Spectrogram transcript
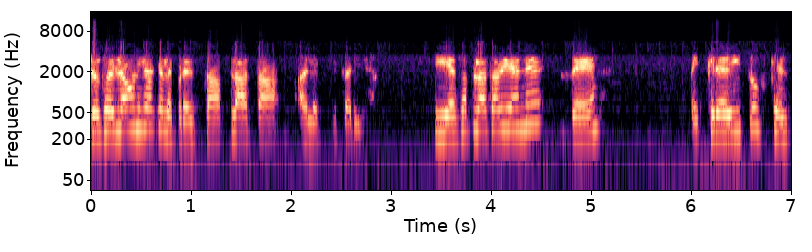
Yo soy la única que le presta plata a Electricaribe. Y esa plata viene de, créditos que el,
